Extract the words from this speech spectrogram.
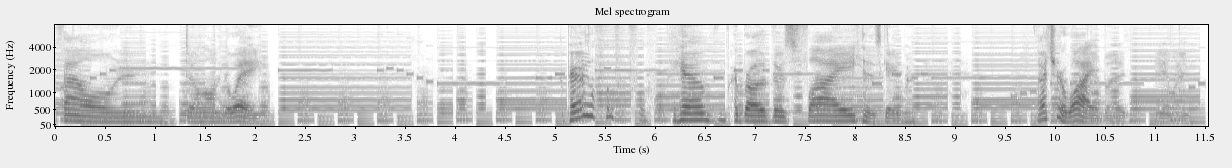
found along the way. Apparently, him, her brothers fly in this game. Not sure why, but anyway.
